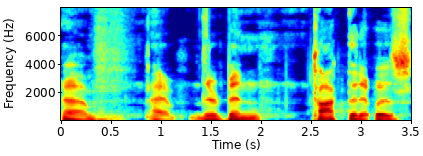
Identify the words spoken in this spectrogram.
Um, I, there've been talk that it was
